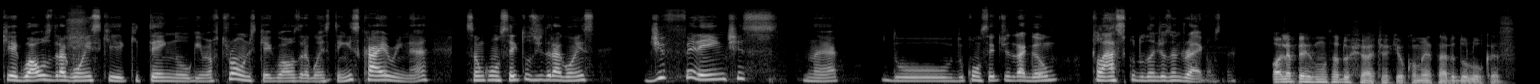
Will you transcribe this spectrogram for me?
Que é igual os dragões que, que tem no Game of Thrones, que é igual os dragões que tem em Skyrim, né? São conceitos de dragões diferentes, né? Do, do conceito de dragão clássico do Dungeons and Dragons, né? Olha a pergunta do chat aqui, o comentário do Lucas.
